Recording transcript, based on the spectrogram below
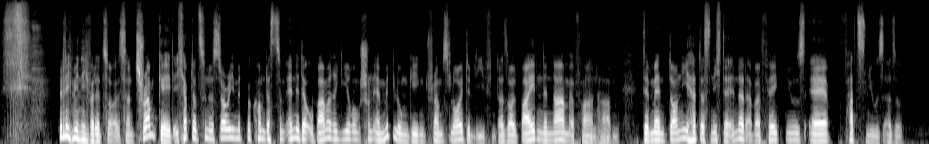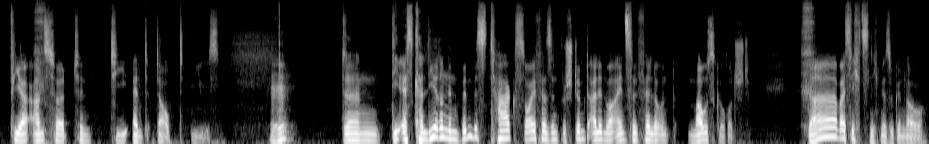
Will ich mich nicht weiter zu äußern. Trumpgate. Ich habe dazu eine Story mitbekommen, dass zum Ende der Obama-Regierung schon Ermittlungen gegen Trumps Leute liefen. Da soll Biden den Namen erfahren haben. Dement Donny hat das nicht erinnert, aber Fake News, äh, Fats News, also Fear, Uncertainty and Doubt News. Mhm. Dann die eskalierenden Bimbistag-Säufer sind bestimmt alle nur Einzelfälle und Maus gerutscht. Da weiß ich jetzt nicht mehr so genau.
